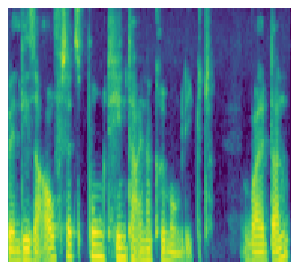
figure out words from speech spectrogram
wenn dieser Aufsetzpunkt hinter einer Krümmung liegt weil dann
